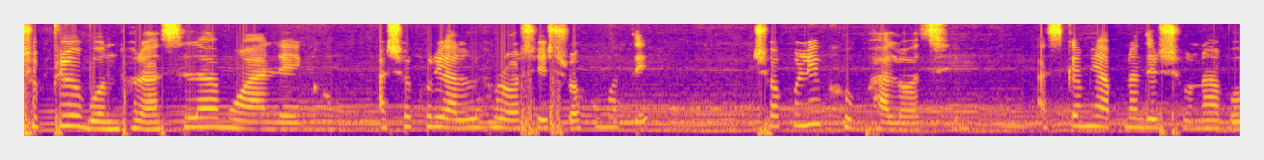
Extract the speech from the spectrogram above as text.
সুপ্রিয় বন্ধুরা, আসসালামু আলাইকুম। আশা করি আল্লাহর অশেষ রহমতে সকলেই খুব ভালো আছে। আজকে আমি আপনাদের শোনাবো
